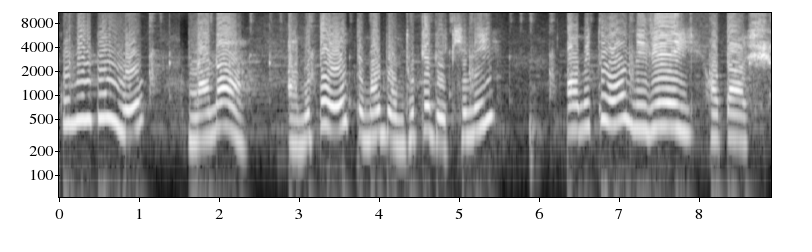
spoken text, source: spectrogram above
কুমির বলল, না না, আমি তো তোমার বন্ধুকে দেখিনি। আমি তো নিজেই হতাশ।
